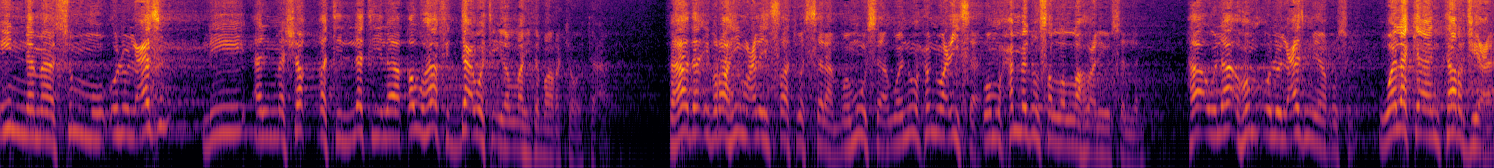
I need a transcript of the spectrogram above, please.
إنما سموا أولو العزم للمشقة التي لاقوها في الدعوة إلى الله تبارك وتعالى. فهذا إبراهيم عليه الصلاة والسلام وموسى ونوح وعيسى ومحمد صلى الله عليه وسلم. هؤلاء هم أولو العزم من الرسل ولك أن ترجع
